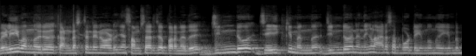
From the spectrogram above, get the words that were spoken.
വെളിയിൽ വന്ന ഒരു കണ്ടസ്റ്റന്റിനോട് ഞാൻ സംസാരിച്ച പറഞ്ഞത് ജിൻഡോ ജയിക്കുമെന്ന് ജിൻഡോനെ നിങ്ങൾ ആരെ സപ്പോർട്ട് ചെയ്യുന്നു എന്ന് ചോദിക്കുമ്പോൾ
